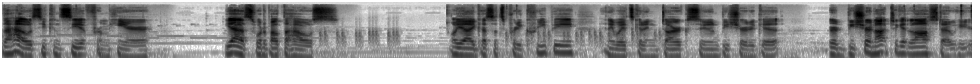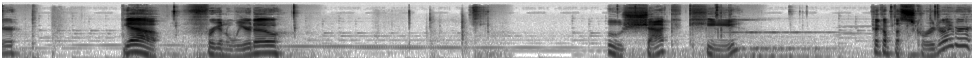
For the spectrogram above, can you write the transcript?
The house, you can see it from here. Yes, what about the house? Oh yeah, I guess it's pretty creepy. Anyway, it's getting dark soon. Be sure to get... Or be sure not to get lost out here. Yeah, friggin' weirdo. Ooh, shack key. Pick up the screwdriver?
